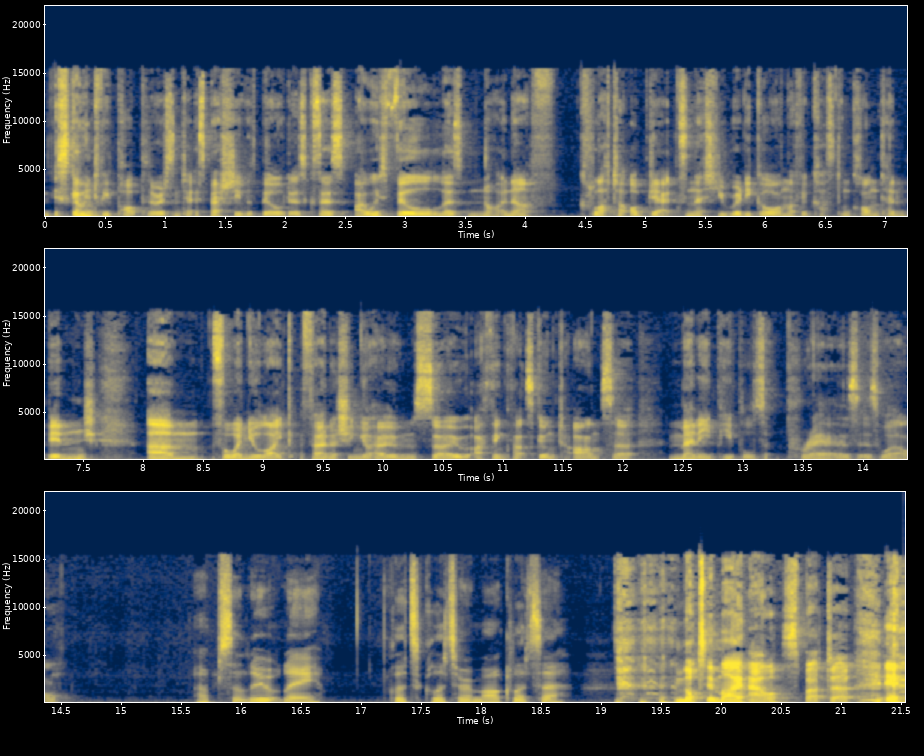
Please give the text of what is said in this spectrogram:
it's going to be popular, isn't it? Especially with builders, because I always feel there's not enough clutter objects unless you really go on like a custom content binge um, for when you're like furnishing your homes. So I think that's going to answer many people's prayers as well. Absolutely. Glitter, glitter, and more glitter. Not in my house, but uh, in,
